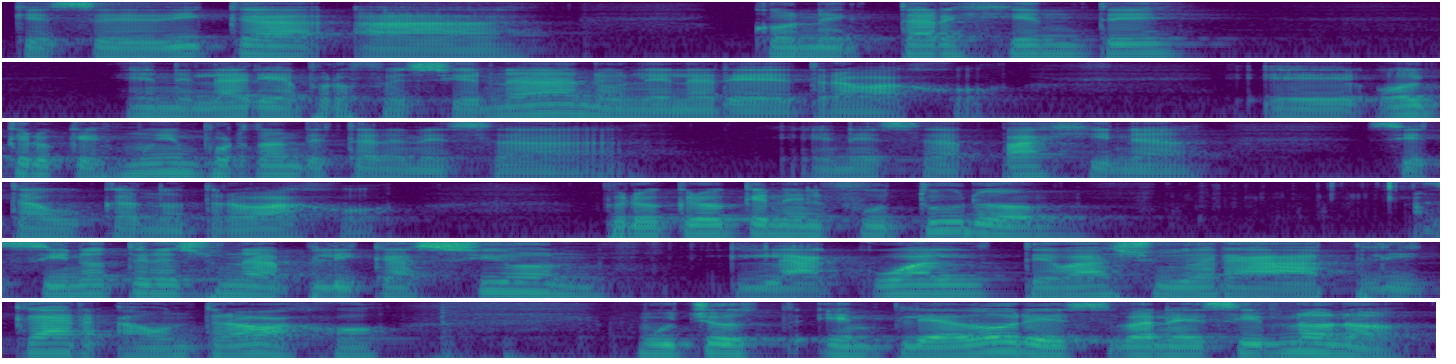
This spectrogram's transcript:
que se dedica a conectar gente en el área profesional o en el área de trabajo. Eh, hoy creo que es muy importante estar en esa, en esa página si estás buscando trabajo. Pero creo que en el futuro si no tenés una aplicación la cual te va a ayudar a aplicar a un trabajo, muchos empleadores van a decir, no, no,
